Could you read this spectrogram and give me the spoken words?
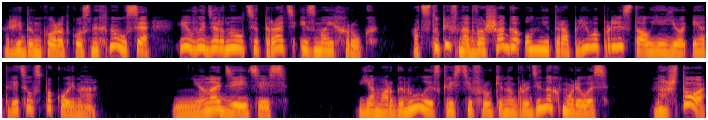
Риден коротко усмехнулся и выдернул тетрадь из моих рук. Отступив на два шага, он неторопливо пролистал ее и ответил спокойно. «Не надейтесь». Я моргнула и, скрестив руки на груди, нахмурилась. «На что?»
